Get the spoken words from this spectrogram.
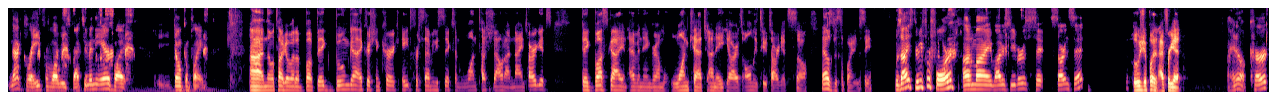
not great from what we expect him in the air, but don't complain. Uh, and then we'll talk about a big boom guy, Christian Kirk, eight for 76 and one touchdown on nine targets. Big bust guy and Evan Engram, one catch on eight yards, only two targets. So that was disappointing to see. Was I three for four on my wide receivers sit start and sit? Who'd you put? I forget. I know Kirk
